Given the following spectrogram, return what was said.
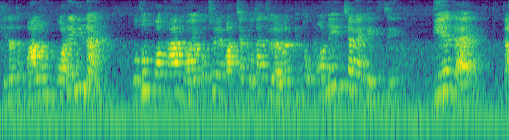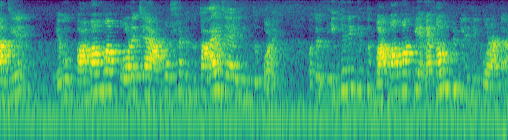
সেটা তো পালন করেনই নাই। প্রথম কথা, নয় বছরের বাচ্চা কোথায় চলে গেল, কিন্তু অনেক জায়গায় দেখেছি, দিয়ে দেয় কাজে এবং বাবা মা পরে যায় আপোষটা কিন্তু তারাই যায় কিন্তু করে অতএব এখানে কিন্তু বাবা মাকে অ্যাকাউন্টেবিলিটি করাটা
